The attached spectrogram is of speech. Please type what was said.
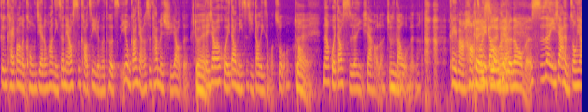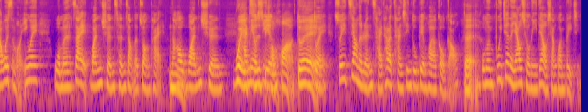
更开放的空间的话，你真的要思考自己人格特质，因为我们刚刚讲的是他们需要的。对，等一下会回到你自己到底怎么做。对，那回到十人以下好了，就是到我们了。可以吗？好，可以，十人可以轮到我们。私认一下很重要，为什么？因为我们在完全成长的状态，然后完全还没有变化，对对，所以这样的人才，他的弹性度变化要够高。对，我们不见得要求你一定要有相关背景。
